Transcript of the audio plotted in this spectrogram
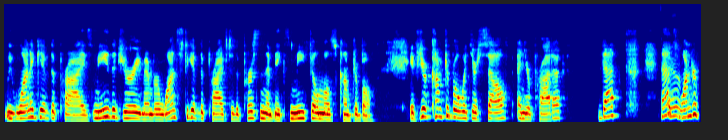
we want to give the prize. Me, the jury member, wants to give the prize to the person that makes me feel most comfortable. If you're comfortable with yourself and your product, that that's yeah. wonderful.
